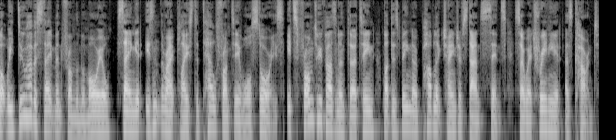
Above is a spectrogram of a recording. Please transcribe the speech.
But we do have a statement from the memorial saying it isn't the right place to tell Frontier War stories. It's from 2013, but there's been no public change of stance since, so we're treating it as current.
